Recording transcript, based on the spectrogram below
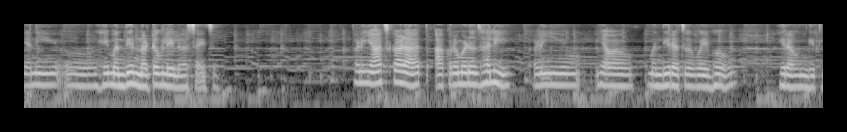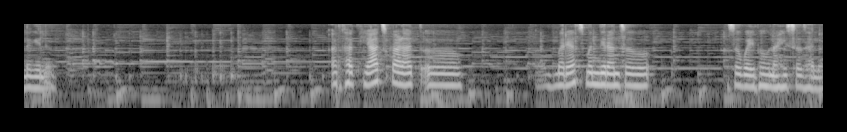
यांनी हे मंदिर नटवलेलं असायचं. पण याच काळात आक्रमणं झाली आणि या मंदिराचं वैभव हिरावून घेतलं गेलं. अर्थात याच काळात बऱ्याच मंदिरांचं असं वैभव नाहीसं झालं.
